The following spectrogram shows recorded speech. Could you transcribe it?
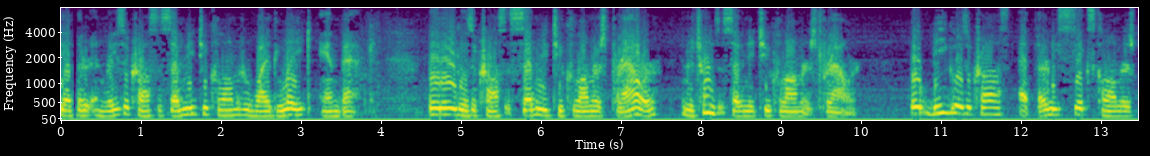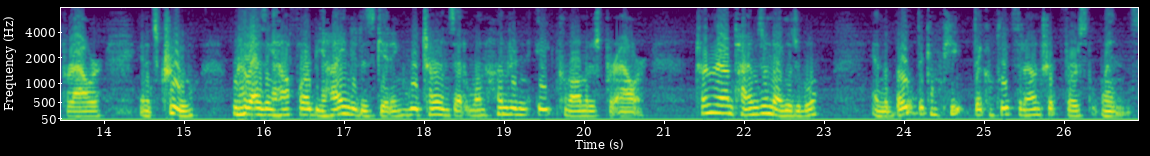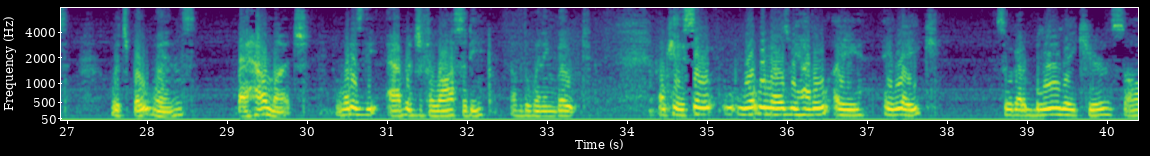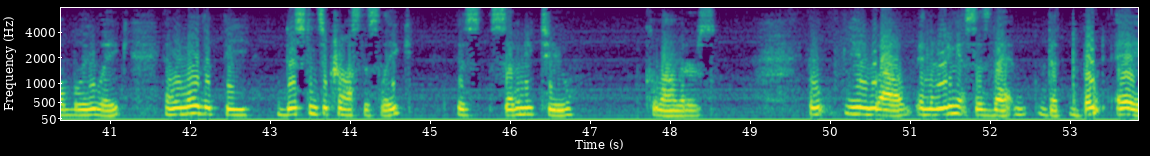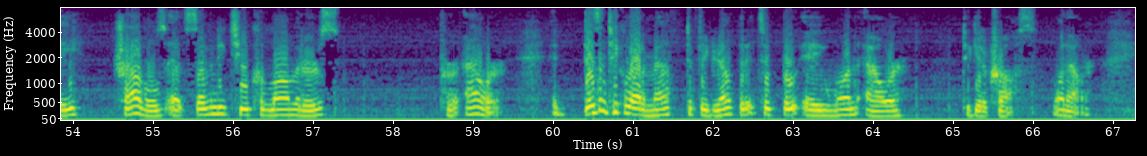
together and race across a 72 kilometer wide lake and back. Boat A goes across at 72 kilometers per hour and returns at 72 kilometers per hour. Boat B goes across at 36 kilometers per hour and its crew, realizing how far behind it is getting, returns at 108 kilometers per hour. Turnaround times are negligible, and the boat that, compete, that completes the round trip first wins. Which boat wins? By how much? What is the average velocity of the winning boat? Okay, so what we know is we have a, a, a lake. So we've got a blue lake here, it's all blue lake. And we know that the distance across this lake is 72 kilometers. You uh, in the reading it says that that boat A travels at 72 kilometers per hour. It doesn't take a lot of math to figure out that it took boat A one hour to get across. One hour.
